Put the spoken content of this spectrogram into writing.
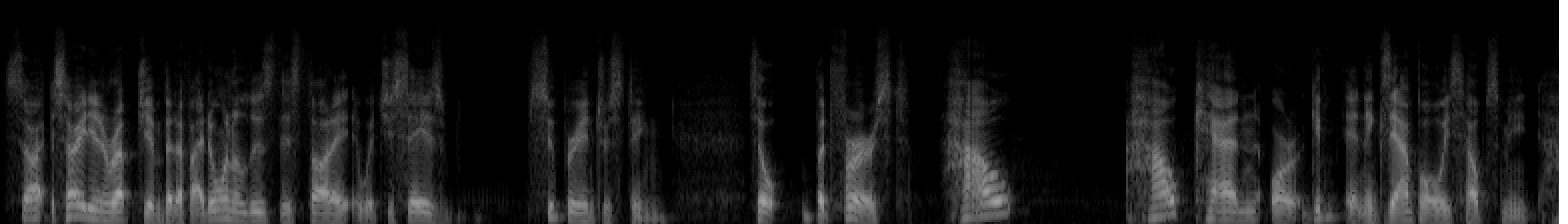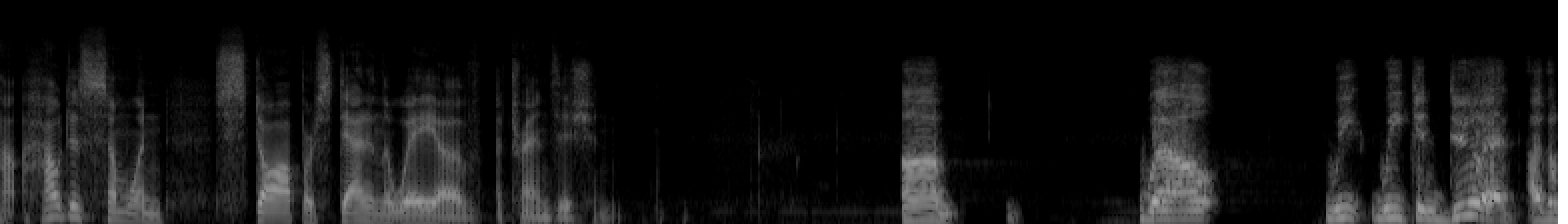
sorry, sorry to interrupt, Jim, but if I don't want to lose this thought, I, what you say is super interesting. So, but first, how how can or give an example always helps me. How how does someone stop or stand in the way of a transition? Um, well, we we can do it. Uh, the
